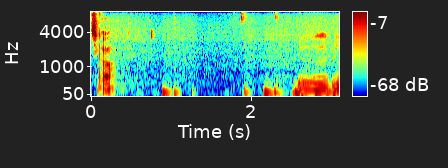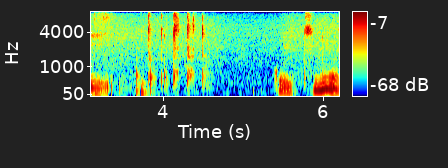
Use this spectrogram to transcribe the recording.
違う。ブルー、あったあったあったあった。こいつの、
